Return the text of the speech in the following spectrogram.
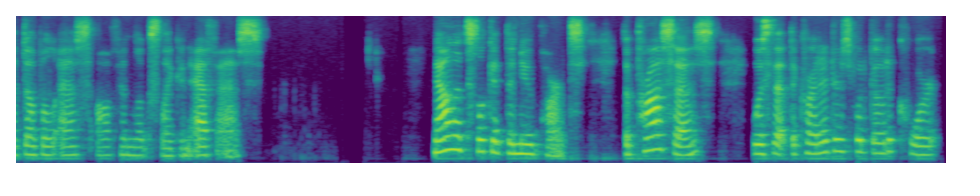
a double S often looks like an FS. Now let's look at the new parts. The process was that the creditors would go to court,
